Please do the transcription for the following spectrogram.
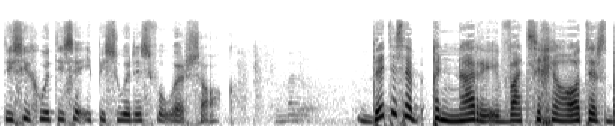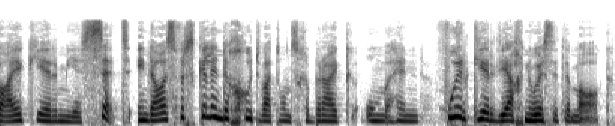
die psigotiese episodes veroorsaak? Dit is 'n penarie wat psigiaters baie keer mee sit en daar's verskillende goed wat ons gebruik om 'n voorkeurdiagnose te maak.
